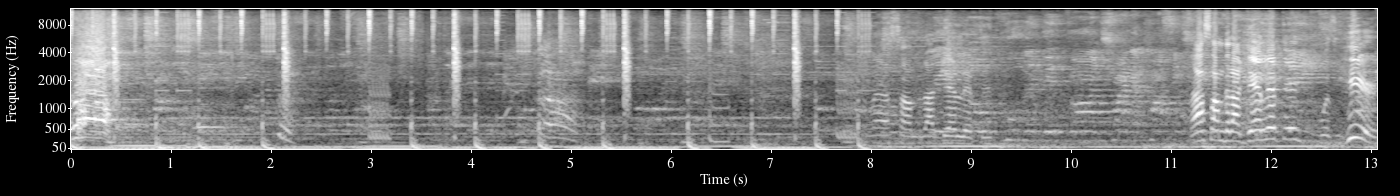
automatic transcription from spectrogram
Last time that I deadlifted. Last time that I deadlifted was here,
